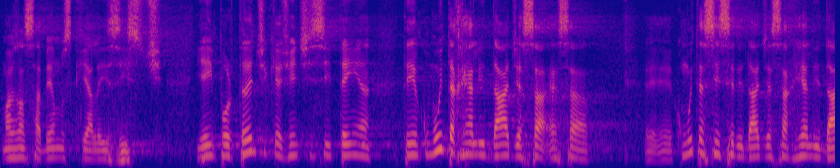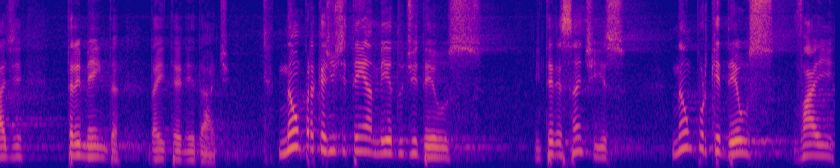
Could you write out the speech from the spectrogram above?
mas nós sabemos que ela existe. E é importante que a gente se tenha, tenha com muita realidade essa, essa é, com muita sinceridade essa realidade tremenda da eternidade. Não para que a gente tenha medo de Deus. Interessante isso. Não porque Deus vai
